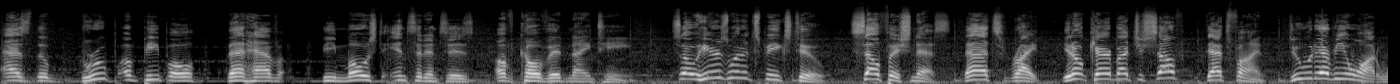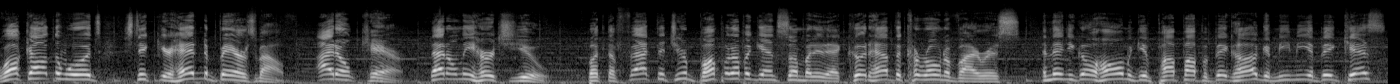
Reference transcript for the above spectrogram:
as the group of people that have the most incidences of COVID 19. So here's what it speaks to selfishness. That's right. You don't care about yourself? That's fine. Do whatever you want. Walk out in the woods, stick your head in a bear's mouth. I don't care. That only hurts you. But the fact that you're bumping up against somebody that could have the coronavirus, and then you go home and give Pop Pop a big hug and Mimi a big kiss,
